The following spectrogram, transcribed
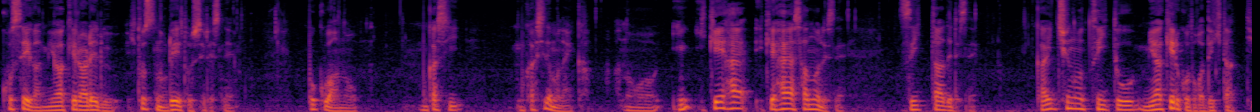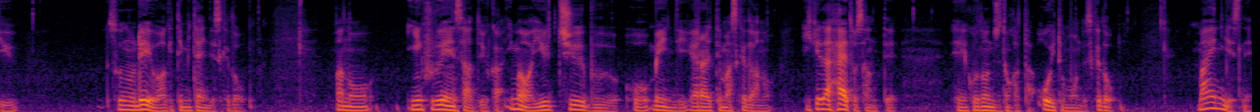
個性が見分けられる一つの例としてですね僕はあの昔昔でもないかあの池早池早さんのですねツイッターでですね外注のツイートを見分けることができたっていうその例を挙げてみたいんですけどあのインフルエンサーというか今は YouTube をメインでやられてますけどあの池田隼人さんって、えー、ご存知の方多いと思うんですけど前にですね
